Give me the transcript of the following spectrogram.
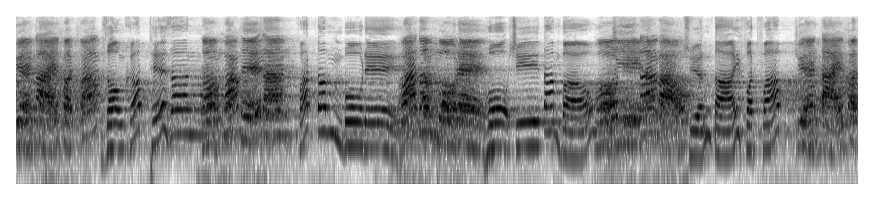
Truyền tải Phật Pháp. Rộng khắp thế gian. Rộng khắp thế gian. Phát tâm Bồ đề. Phát tâm Bồ đề. Hộ trì Tam Bảo. Hộ trì Tam Bảo. Chuyển tải Phật Pháp. Truyền tải Phật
